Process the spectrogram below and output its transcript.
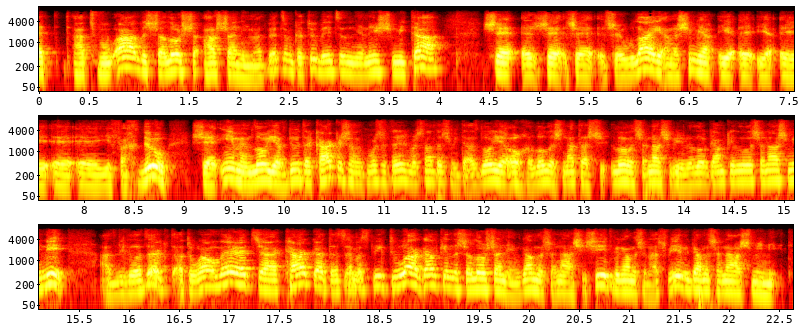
את התבואה לשלוש השנים. אז בעצם כתוב בעצם ענייני שמיטה, ש, ש, ש, שאולי אנשים י, י, י, יפחדו שאם הם לא יעבדו את הקרקע שלנו כמו שצריך בשנת השמיטה, אז לא יהיה אוכל לא, לשנת הש, לא לשנה השביעית ולא גם כן לא לשנה השמינית. אז בגלל זה התורה אומרת שהקרקע תעשה מספיק תבואה גם כן לשלוש שנים, גם לשנה השישית וגם לשנה השביעית וגם לשנה השמינית.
